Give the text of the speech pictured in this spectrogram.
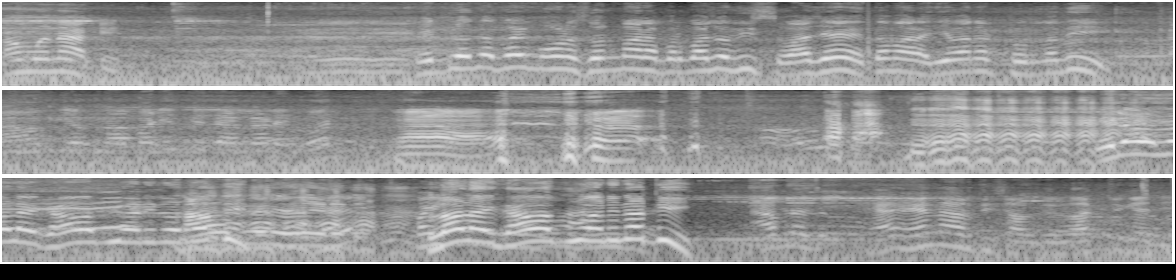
આમાં ના કે. એટલો તો ભાઈ માણસો ને મારા પર પાછો વિશ્વાસ છે. તમારા જેવાનો ઠોર નથી. હા. લડાઈ ખાવા પીવાની તો નથી. લડાઈ ખાવા પીવાની નથી. આપણે એના અર્થી ચાલતું વાંચું ક્યાં છે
